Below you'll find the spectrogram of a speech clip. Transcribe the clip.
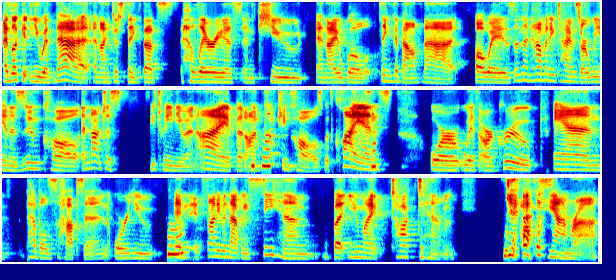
I look at you with that and I just think that's hilarious and cute. And I will think about that always. And then how many times are we in a Zoom call and not just between you and I, but on coaching calls with clients or with our group? And Pebbles hops in, or you, mm-hmm. and it's not even that we see him, but you might talk to him yes. off camera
